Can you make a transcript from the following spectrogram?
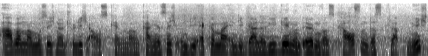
Aber man muss sich natürlich auskennen. Man kann jetzt nicht um die Ecke mal in die Galerie gehen und irgendwas kaufen, das klappt nicht.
